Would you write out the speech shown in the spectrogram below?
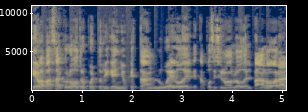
¿Qué va a pasar con los otros puertorriqueños que están luego del, que están posicionados luego del? ¿Van a lograr,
